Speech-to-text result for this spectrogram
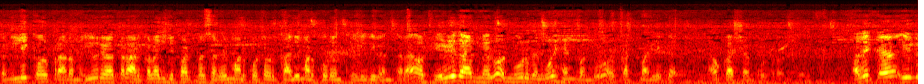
ಕಡಿಲಿಕ್ಕೆ ಅವ್ರು ಪ್ರಾರಂಭ ಇವ್ರು ಹೇಳ್ತಾರೆ ಆರ್ಕಾಲಜಿ ಡಿಪಾರ್ಟ್ಮೆಂಟ್ ಸರ್ವೆ ಮಾಡ್ಕೊಟ್ಟು ಅವ್ರು ಖಾಲಿ ಮಾಡ್ಕೊಡಿ ಅಂತ ಹೇಳಿದೀವಿ ಅಂತಾರೆ. ಅವ್ರು ಹೇಳಿದಾದ್ಮೇಲೆ ಅವ್ರು ನೂರು ಜನಗಳು ಹೆಂಗೆ ಬಂದು ಅವ್ರು ಕಟ್ ಮಾಡ್ಲಿಕ್ಕೆ ಅವಕಾಶ ಕೊಟ್ಟರು. ಅದಕ್ಕೆ ಈಗ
